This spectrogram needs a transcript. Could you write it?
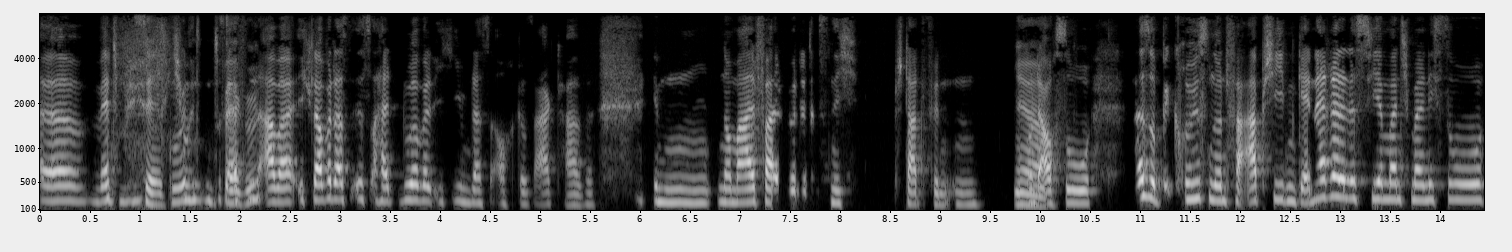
äh, wenn wir Sehr gut. jemanden treffen. Aber ich glaube, das ist halt nur, weil ich ihm das auch gesagt habe. Im Normalfall würde das nicht stattfinden. Ja. Und auch so, also begrüßen und verabschieden generell ist hier manchmal nicht so.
